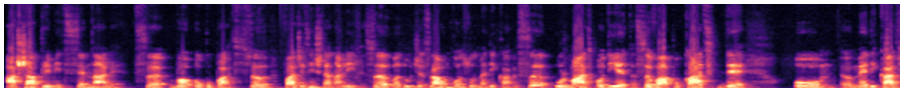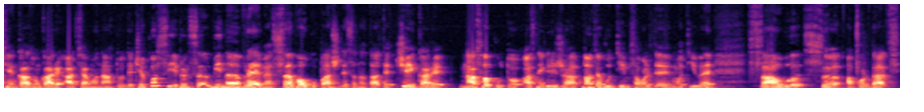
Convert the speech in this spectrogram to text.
așa primiți semnale să vă ocupați, să faceți niște analize, să vă duceți la un consult medical, să urmați o dietă, să vă apucați de o medicație în cazul în care ați amânat-o. Deci e posibil să vină vremea să vă ocupați și de sănătate cei care n-ați făcut-o, ați neglijat, nu ați avut timp sau alte motive, sau să acordați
